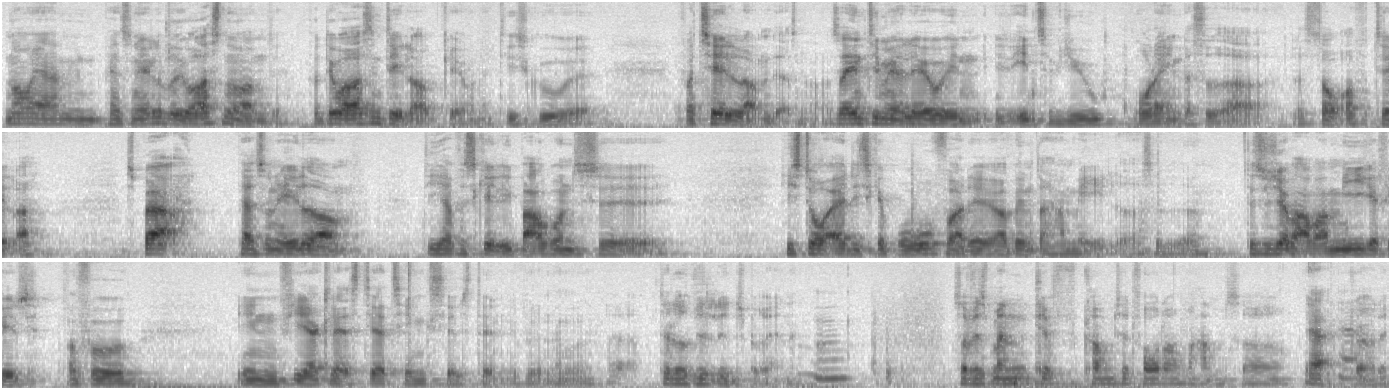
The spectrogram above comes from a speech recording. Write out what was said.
når ja, men personalet ved jo også noget om det, for det var også en del af opgaven, at de skulle øh, fortælle om det og sådan noget. Og så endte de med at lave en, et interview, hvor der er en, der sidder der står og fortæller, spørger personalet om de her forskellige baggrunds øh, historier, de skal bruge for det, og hvem der har malet og så videre. Det synes jeg bare var mega fedt at få en 4. klasse til at tænke selvstændigt på den her måde. Ja, det lød vildt inspirerende. Mm. Så hvis man kan komme til et foredrag med ham, så Ja. gør det.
